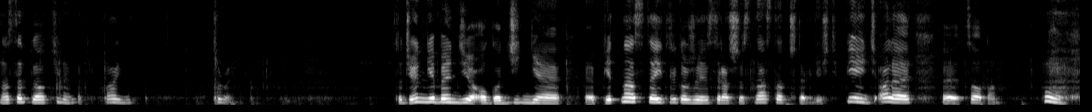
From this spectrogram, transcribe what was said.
Następny odcinek będzie fajny. Zobaczymy. Codziennie będzie o godzinie e, 15, tylko że jest teraz 16.45, ale e, co tam? Ech.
